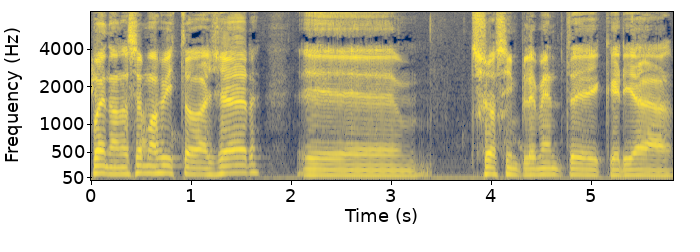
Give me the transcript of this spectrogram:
Bueno, nos hemos visto ayer. Eh, yo simplemente quería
